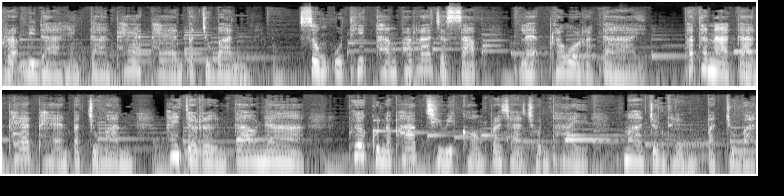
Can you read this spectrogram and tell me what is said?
พระบิดาแห่งการแพทย์แผนปัจจุบัน ทรงอุทิศทั้งพระราชทรัพย์ และพระวรกาย พัฒนาการแพทย์แผนปัจจุบันให้เจริญก้าวหน้า เพื่อคุณภาพชีวิตของประชาชนไทยมาจนถึงปัจจุบัน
